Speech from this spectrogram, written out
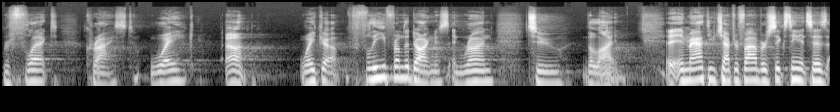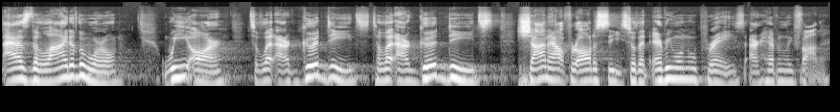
reflect Christ, wake up. Wake up, flee from the darkness, and run to the light. In Matthew chapter 5, verse 16, it says, As the light of the world, we are to let our good deeds, to let our good deeds shine out for all to see, so that everyone will praise our Heavenly Father.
